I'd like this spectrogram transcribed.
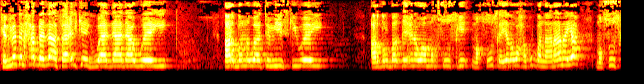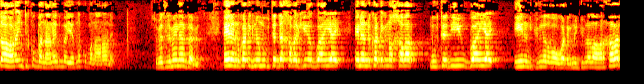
kelmadan xabadaa faacilkeegi waa daadaa weeyi ardana waa tamyiiskii weeyi ardulbaqiicna waa maksuuskii maksuuska iyada waxaa ku banaanaanaya maksuuskaa hore intii ku banaanayd ma iyadna ku banaanaanay somaslmaynaan fahmin inaynu ka dhigno mubtada khabarkiina go-an yahay inaynu ka dhigno khabar mubtadihii go-an yahay inaynu jumladaba uga dhigno jumlada hore khabar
